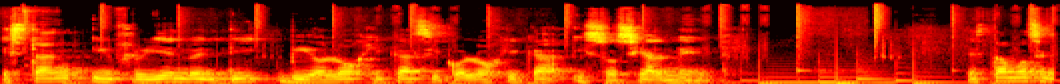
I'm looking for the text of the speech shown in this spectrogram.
están influyendo en ti biológica, psicológica y socialmente? Estamos en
